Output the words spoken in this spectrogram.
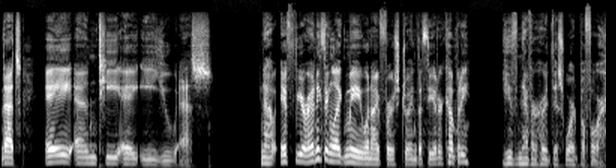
That's A N T A E U S. Now, if you're anything like me when I first joined the theater company, you've never heard this word before.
